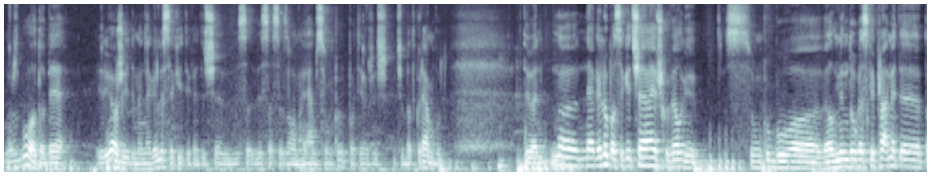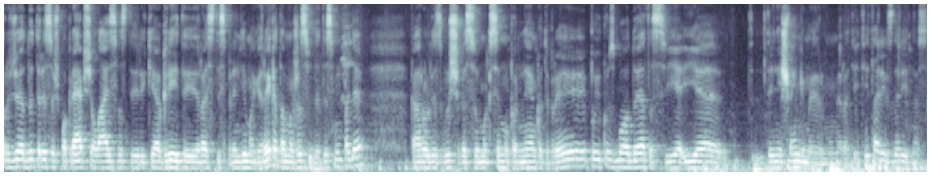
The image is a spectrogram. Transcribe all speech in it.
Nors buvo dobė ir jo žaidime, negali sakyti, kad jis čia visą, visą sezoną, jam sunku po tiek žaisti, čia bet kuriam būtų. Tai va, nu, negaliu pasakyti, čia aišku, vėlgi sunku buvo, vėl Mindaugas, kai prametė pradžioje 2-3 iš pokrepšio laisvas, tai reikėjo greitai rasti sprendimą gerai, kad ta maža sudėtis mums padėjo. Karolis Gušikas su Maksimu Kornienko tikrai puikus buvo duetas, jie, jie tai neišvengiamai ir mums ir ateityje tą reiks daryti, nes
